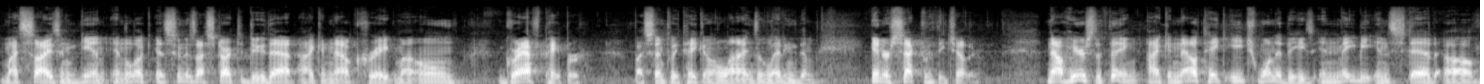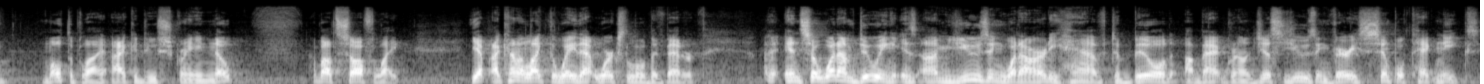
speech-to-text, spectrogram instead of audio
my sizing again. And look, as soon as I start to do that, I can now create my own graph paper by simply taking the lines and letting them intersect with each other. Now, here's the thing I can now take each one of these, and maybe instead of multiply, I could do screen. Nope. How about soft light? Yep, I kind of like the way that works a little bit better. And so what I'm doing is I'm using what I already have to build a background, just using very simple techniques.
